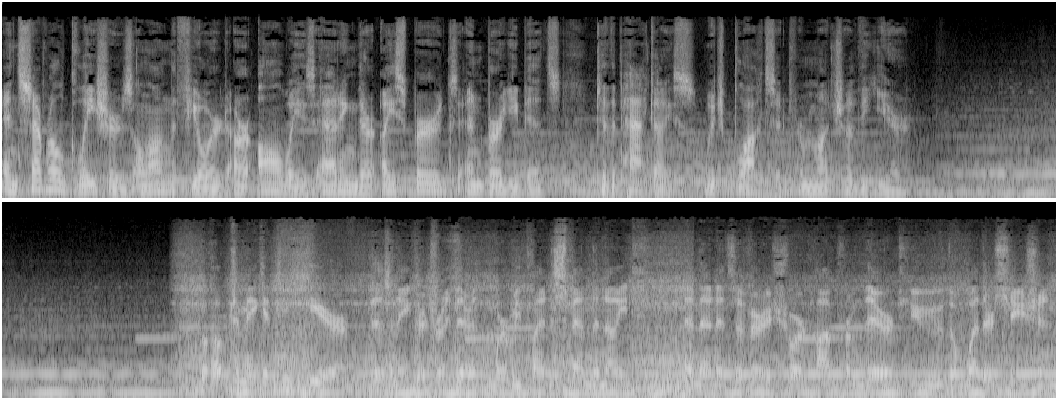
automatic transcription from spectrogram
and several glaciers along the fjord are always adding their icebergs and bergy bits to the pack ice which blocks it for much of the year. We'll hope to make it to here. There's an acreage right there where we plan to spend the night, and then it's a very short hop from there to the weather station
